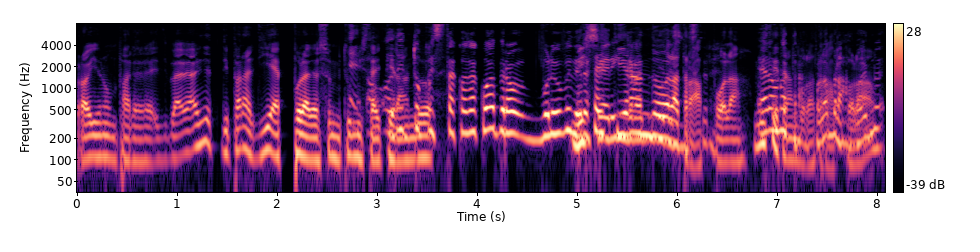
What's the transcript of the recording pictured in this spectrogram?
Però io non parlerei di, di parlare di Apple. Adesso tu eh, mi stai ho tirando. Ho detto questa cosa qua, però volevo vedere mi se stai tirando la trappola. Mi Era stai tirando trappola, la trappola. Bravo.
